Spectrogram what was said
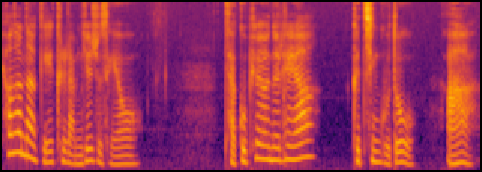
편안하게 글 남겨주세요. 자꾸 표현을 해야 그 친구도 아,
